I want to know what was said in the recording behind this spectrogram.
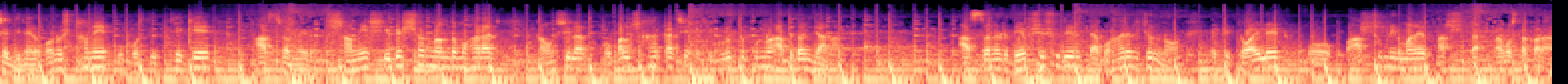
সেদিনের অনুষ্ঠানে উপস্থিত থেকে আশ্রমের স্বামী শিবেশ্বর নন্দ মহারাজ, কাউন্সিলর গোপাল সাহার কাছে একটি গুরুত্বপূর্ণ আবেদন জানান। আশ্রমের দেব শিশুদের ব্যবহারের জন্য একটি টয়লেট ও বাথরুম নির্মাণের ব্যবস্থা করা।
